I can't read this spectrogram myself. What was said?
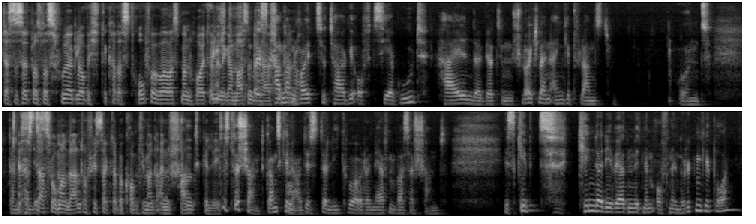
Das ist etwas, was früher, glaube ich, eine Katastrophe war, was man heute Richtig. einigermaßen beherrschen kann. Das kann man heutzutage oft sehr gut heilen. Da wird ein Schläuchlein eingepflanzt und dann das ist das, das, wo man landläufig sagt, da bekommt jemand einen Schand gelegt. Das ist der Schand, ganz genau. Das ist der Liquor- oder Nervenwasserschand. Es gibt Kinder, die werden mit einem offenen Rücken geboren.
